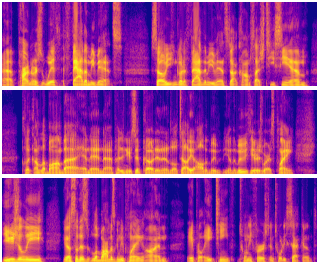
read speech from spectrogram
uh, partners with Fathom Events, so you can go to fathomevents.com/tcm, click on La Bamba, and then uh, put in your zip code, and it'll tell you all the movie, you know, the movie theaters where it's playing. Usually you know, so this La is going to be playing on April 18th, 21st, and 22nd.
